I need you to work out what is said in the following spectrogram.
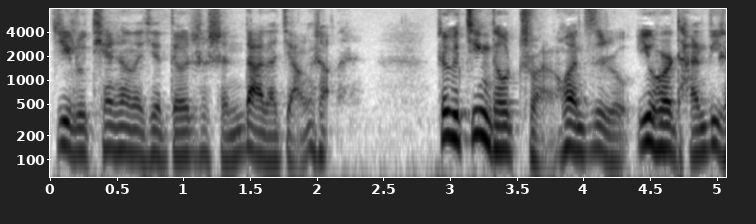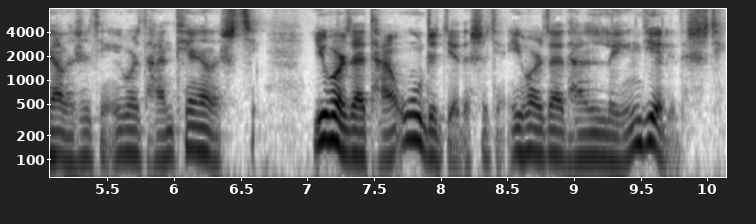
记录天上那些得着神大的奖赏的人，这个镜头转换自如，一会儿谈地上的事情，一会儿谈天上的事情，一会儿再谈物质界的事情，一会儿再谈灵界里的事情。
